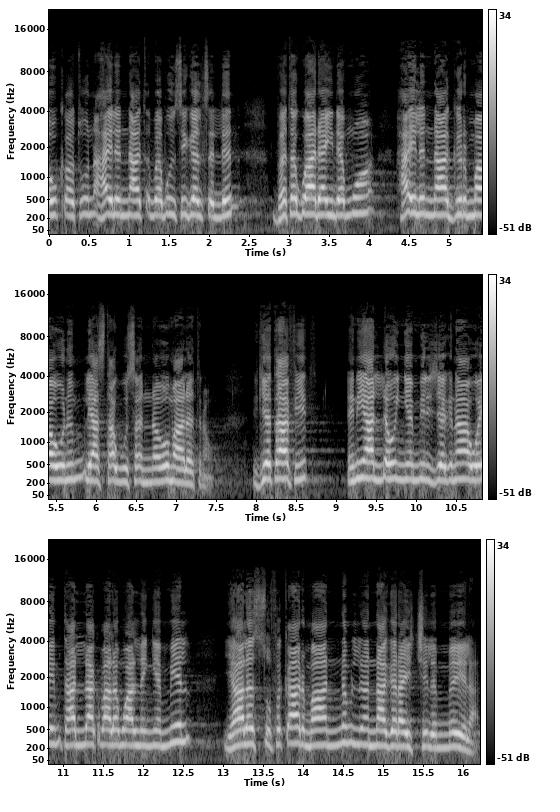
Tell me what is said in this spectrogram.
እውቀቱን ኃይልና ጥበቡን ሲገልጽልን በተጓዳኝ ደግሞ ኃይልና ግርማውንም ሊያስታውሰን ነው ማለት ነው። ጌታ ፊት እኔ ያለሁኝ የሚል ጀግና ወይም ታላቅ ባለሟል ነኝ የሚል ያለሱ ፍቃድ ማንም መናገር አይችልም ይላል።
